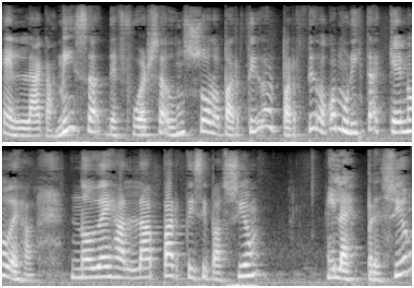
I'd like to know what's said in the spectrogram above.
en la camisa de fuerza de un solo partido, el Partido Comunista, que no deja, no deja la participación y la expresión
